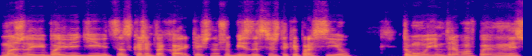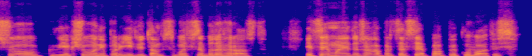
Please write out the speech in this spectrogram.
можливі бойові дії. Це, скажімо так, Харківщина, що бізнес все ж таки просів. Тому їм треба впевненість, що якщо вони переїдуть, там все буде гаразд. І це має держава про це все попіклуватись.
